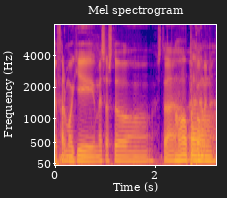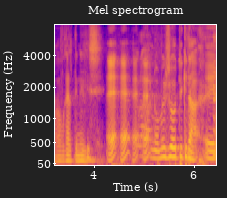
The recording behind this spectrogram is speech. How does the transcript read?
εφαρμογή μέσα στο, στα Όπα, επόμενα. να βγάλει την είδηση. Ε, ε, ε, ε. Νομίζω ότι, κοίτα, ε,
